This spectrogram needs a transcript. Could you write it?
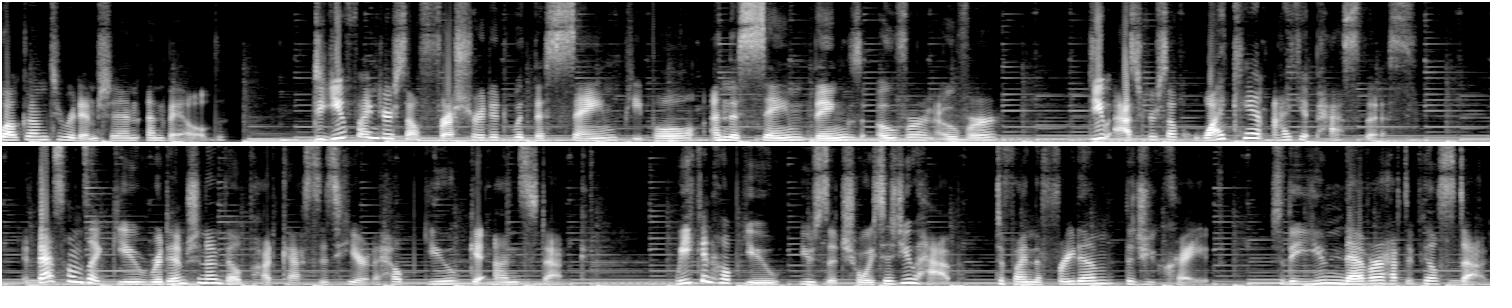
Welcome to Redemption Unveiled. Do you find yourself frustrated with the same people and the same things over and over? Do you ask yourself, why can't I get past this? If that sounds like you, Redemption Unveiled podcast is here to help you get unstuck. We can help you use the choices you have to find the freedom that you crave so that you never have to feel stuck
